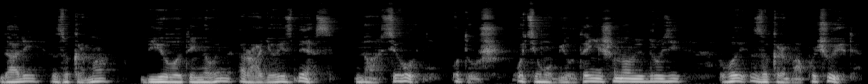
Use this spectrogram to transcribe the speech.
далі, зокрема, бюлетень новин Радіо СБС на сьогодні. Отож, у цьому бюлетені, шановні друзі, ви, зокрема, почуєте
